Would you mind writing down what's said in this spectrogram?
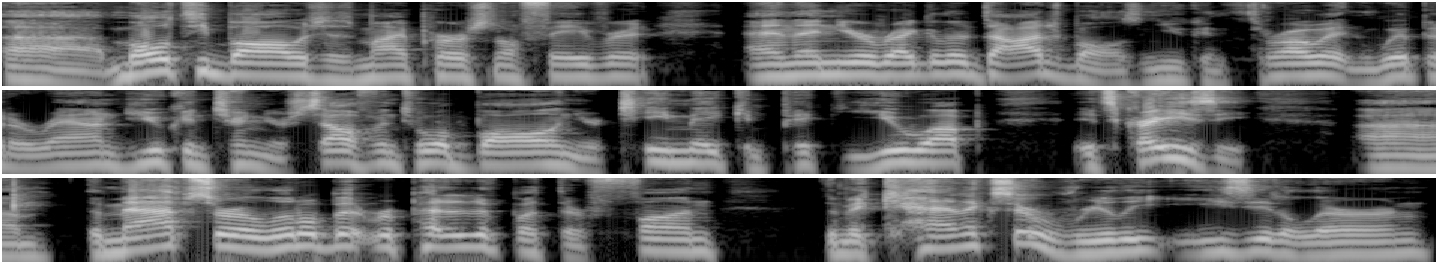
uh, multi ball, which is my personal favorite, and then your regular dodgeballs, and you can throw it and whip it around. You can turn yourself into a ball, and your teammate can pick you up. It's crazy. Um, the maps are a little bit repetitive, but they're fun. The mechanics are really easy to learn,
